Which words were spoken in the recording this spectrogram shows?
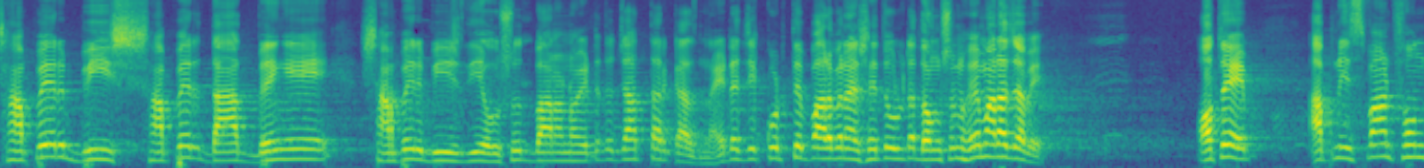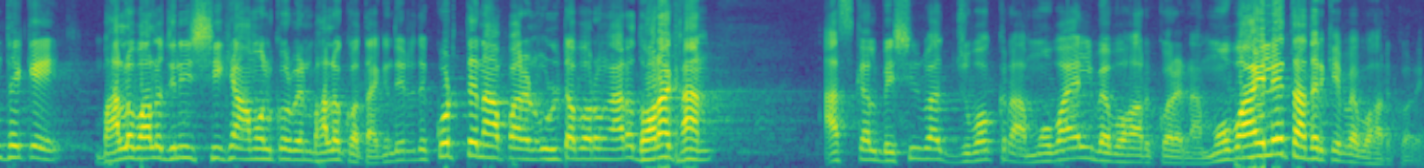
সাপের বিষ, সাপের দাঁত ভেঙে সাপের বিষ দিয়ে ওষুধ বানানো, এটা তো যাত্রার কাজ না। এটা যে করতে পারবে না, সে তো উল্টা দংশন হয়ে মারা যাবে। অতএব আপনি স্মার্টফোন থেকে ভালো ভালো জিনিস শিখে আমল করবেন, ভালো কথা। কিন্তু এটা যদি করতে না পারেন, উল্টা বরং আরও ধরা খান আজকাল বেশিরভাগ যুবকরা মোবাইল ব্যবহার করে না। মোবাইলে তাদেরকে ব্যবহার করে।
